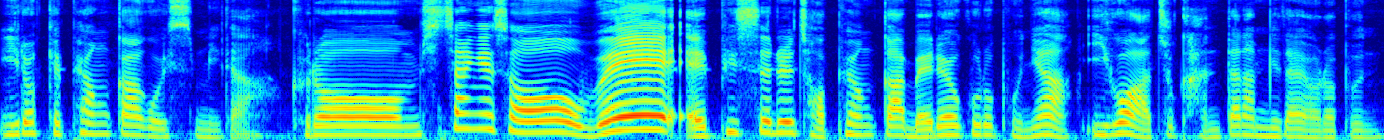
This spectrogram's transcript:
이렇게 평가하고 있습니다. 그럼 시장에서 왜 에피스를 저평가 매력으로 보냐? 이거 아주 간단합니다, 여러분.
